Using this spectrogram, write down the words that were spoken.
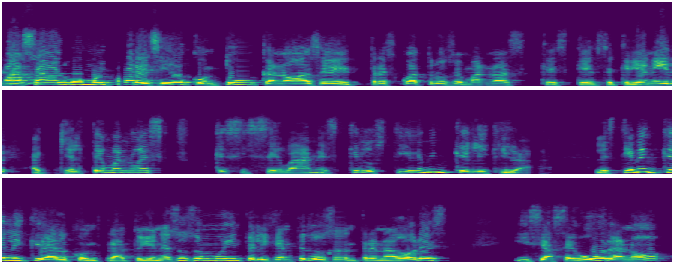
Pasa algo muy parecido con Tuca, ¿no? Hace tres, cuatro semanas que, que se querían ir. Aquí el tema no es que si se van, es que los tienen que liquidar. Les tienen que liquidar el contrato, y en eso son muy inteligentes los entrenadores y se asegura, ¿no?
